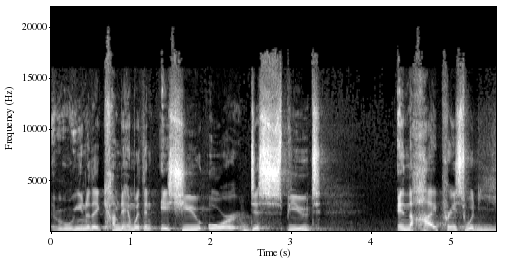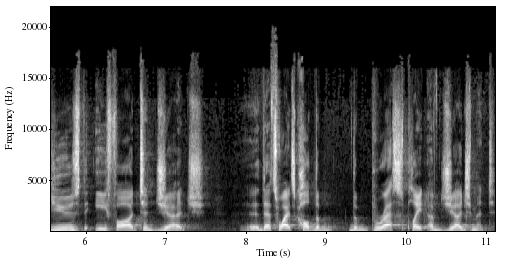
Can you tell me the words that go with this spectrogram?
you know, they'd come to him with an issue or dispute, and the high priest would use the ephod to judge. That's why it's called the, the breastplate of judgment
